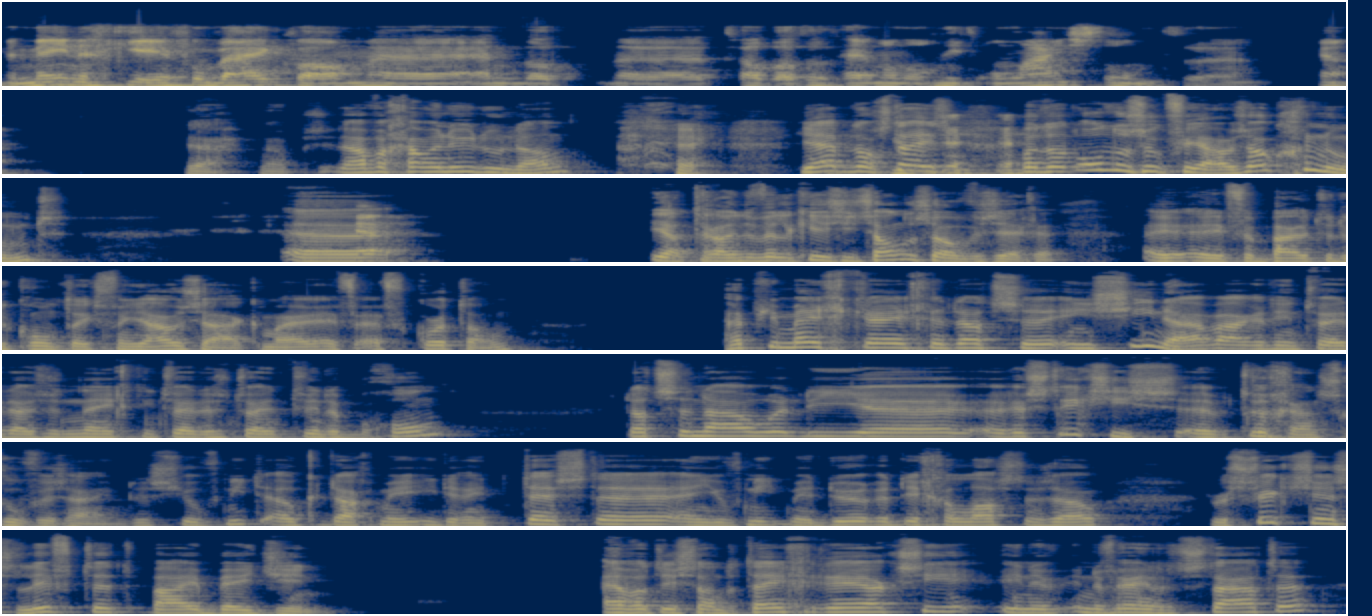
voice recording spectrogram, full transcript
menig keer voorbij kwam. en dat, terwijl dat het helemaal nog niet online stond. ja. Ja, nou, nou, wat gaan we nu doen dan? Jij hebt nog steeds, want dat onderzoek voor jou is ook genoemd. Uh, ja. ja, trouwens, daar wil ik eerst iets anders over zeggen. E-, even buiten de context van jouw zaak, maar even, even kort dan. Heb je meegekregen dat ze in China, waar het in 2019, 2022 begon, dat ze nou die uh, restricties uh, terug gaan schroeven zijn? Dus je hoeft niet elke dag meer iedereen te testen en je hoeft niet meer deuren dichtgelast en zo. Restrictions lifted by Beijing. En wat is dan de tegenreactie in de, in de Verenigde Staten?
